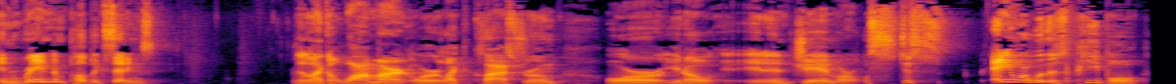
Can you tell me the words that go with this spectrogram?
in random public settings, in like a Walmart or like a classroom or you know in a gym or just anywhere where there's people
